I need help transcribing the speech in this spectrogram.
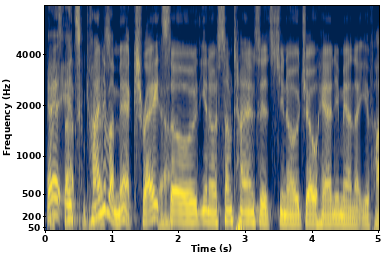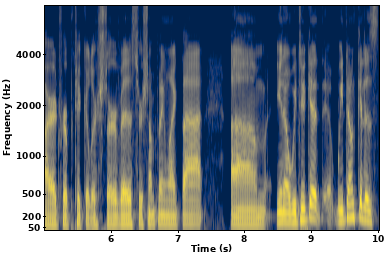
what's Eh, It's kind of a mix, right? Yeah. So, you know, sometimes it's, you know, Joe Handyman that you've hired for a particular service or something like that. Um, you know, we do get we don't get as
